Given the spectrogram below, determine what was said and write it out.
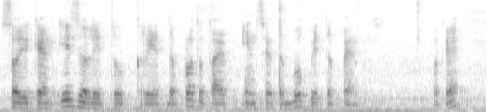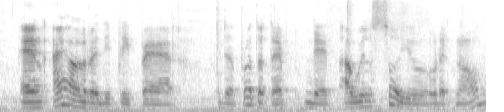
So you can easily to create the prototype inside the book with the pen okay? And I already prepare the prototype that I will show you right now.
